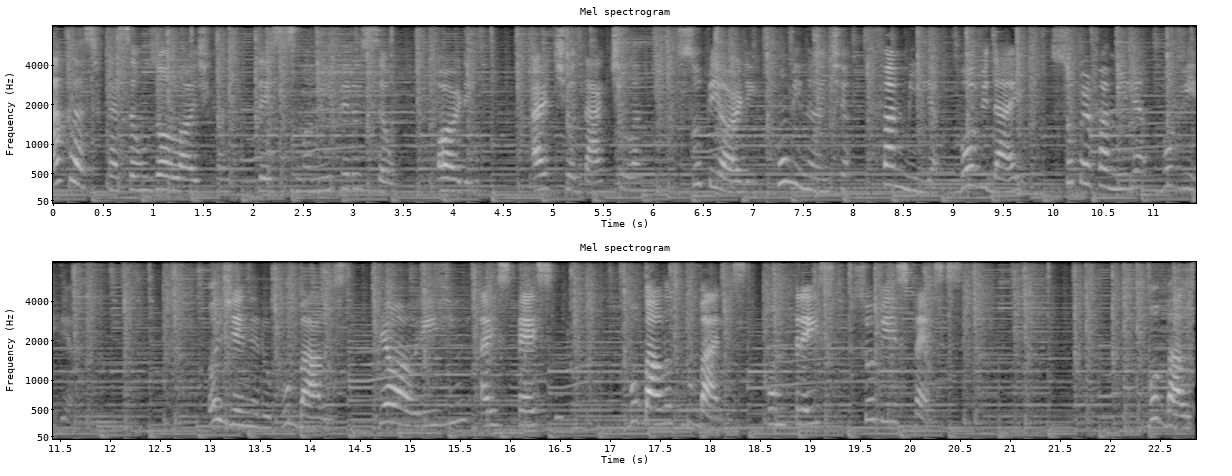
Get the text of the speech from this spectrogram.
A classificação zoológica desses mamíferos são ordem Artiodactyla, subordem Ruminantia, família Bovidae, superfamília Bovidea. O gênero Bubalus deu origem à espécie Bubalus bubalis, com três subespécies. Bubalus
